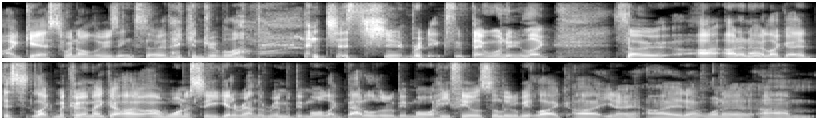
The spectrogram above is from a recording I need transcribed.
I guess we're not losing, so they can dribble up and just shoot bricks if they want to. Like, so I, I don't know. Like uh, this, like Makur Maker, I, I want to see get around the rim a bit more, like battle a little bit more. He feels a little bit like I, you know, I don't want to um,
